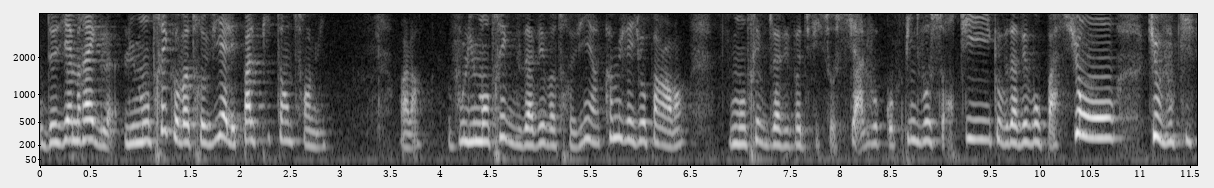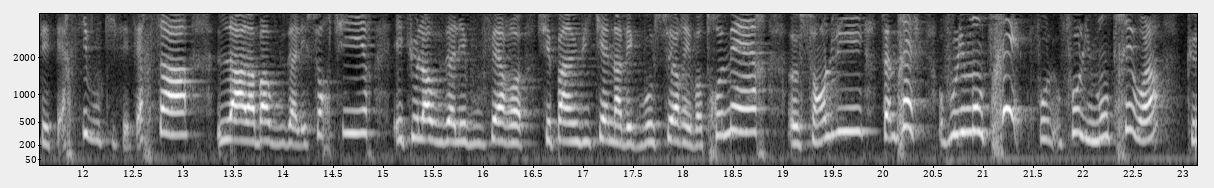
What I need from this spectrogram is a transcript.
Deuxième règle, lui montrer que votre vie, elle est palpitante sans lui. Voilà. Vous lui montrez que vous avez votre vie, hein, comme je l'ai dit auparavant vous montrez que vous avez votre vie sociale, vos copines, vos sorties, que vous avez vos passions, que vous kiffez faire ci, vous kiffez faire ça. Là, là-bas, vous allez sortir et que là, vous allez vous faire, euh, je sais pas, un week-end avec vos sœurs et votre mère, euh, sans lui. Enfin bref, vous lui montrez, faut, faut lui montrer, voilà, que,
